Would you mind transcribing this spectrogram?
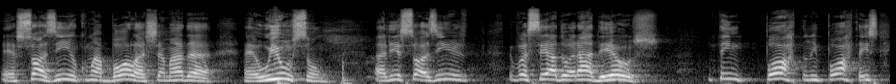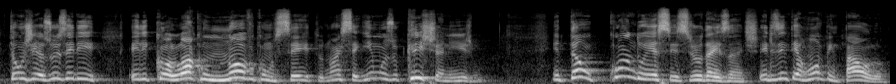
é, sozinho, com uma bola chamada é, Wilson, ali sozinho, você adorar a Deus. Não tem importa, não importa isso. Então Jesus ele ele coloca um novo conceito. Nós seguimos o cristianismo. Então, quando esses judaizantes, eles interrompem Paulo,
